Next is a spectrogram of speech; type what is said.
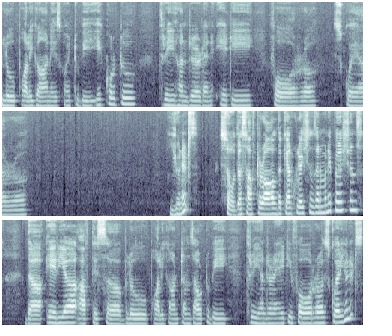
blue polygon is going to be equal to 384 uh, square uh, units. So thus after all the calculations and manipulations, the area of this uh, blue polygon turns out to be 384 uh, square units.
